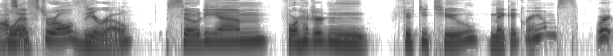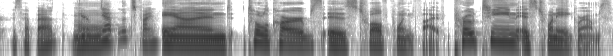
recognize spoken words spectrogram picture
Awesome. cholesterol zero, sodium 452 megagrams. We're, Is that bad? yep, Mm. yep, that's fine. And total carbs is 12.5. Protein is 28 grams.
